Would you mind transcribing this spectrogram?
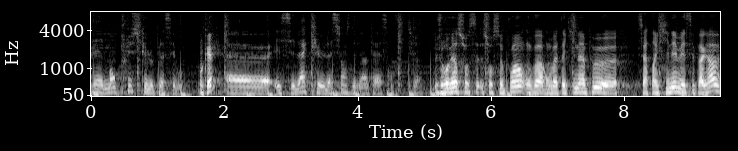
réellement plus que le placebo? Ok. Et c'est là que la science devient intéressante. Tu vois. Je reviens sur ce, sur ce point. On va, on va taquiner un peu certains kinés, mais c'est pas grave.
